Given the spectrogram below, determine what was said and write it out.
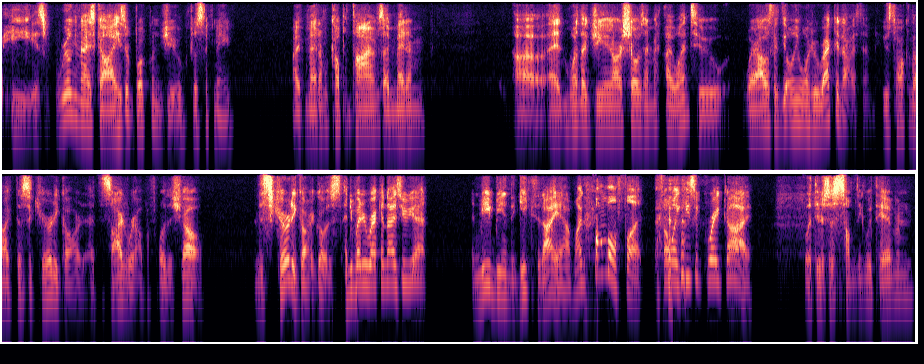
He is a really nice guy. He's a Brooklyn Jew, just like me. I've met him a couple times. I met him uh, at one of the GNR shows I, met, I went to where I was like the only one who recognized him. He was talking to like the security guard at the side rail before the show. And the security guard goes, anybody recognize you yet? And me being the geek that I am, like Bumblefoot. So like, he's a great guy. But there's just something with him and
